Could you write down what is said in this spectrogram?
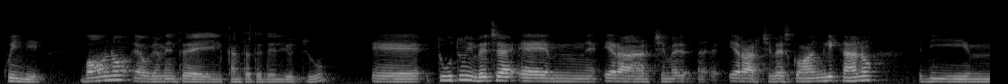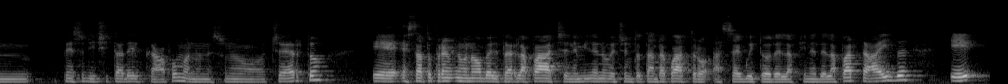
Quindi Bono è ovviamente il cantante degli U2 e Tutu invece è, mm, era, arcive, era arcivescovo anglicano di, mm, penso di Città del Capo, ma non ne sono certo, e è stato premio Nobel per la pace nel 1984 a seguito della fine dell'apartheid e,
